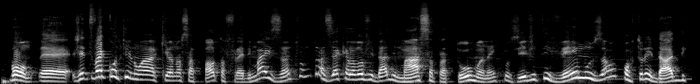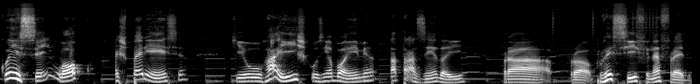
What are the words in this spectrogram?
Bom, é, a gente vai continuar aqui a nossa pauta, Fred, mas antes vamos trazer aquela novidade massa para a turma, né? Inclusive, tivemos a oportunidade de conhecer em loco a experiência que o Raiz Cozinha Boêmia está trazendo aí para o Recife, né, Fred?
